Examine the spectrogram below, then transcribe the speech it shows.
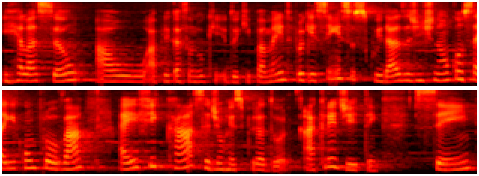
em relação à aplicação do, do, equipamento, porque sem esses cuidados a gente não consegue comprovar a eficácia de um respirador. Acreditem, sem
